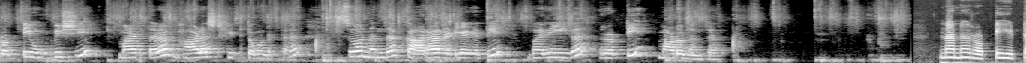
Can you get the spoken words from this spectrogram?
ರೊಟ್ಟಿ ಉಬ್ಬಿಸಿ ಮಾಡ್ತಾರೆ, ಭಾಳಷ್ಟು ಹಿಟ್ಟು ತೊಗೊಂಡಿರ್ತಾರೆ. ಸೊ ನಂದು ಖಾರ ರೆಡಿ ಆಗೈತಿ, ಬರೀ ಈಗ ರೊಟ್ಟಿ ಮಾಡೋಣಂತ. ನಾನು ರೊಟ್ಟಿ ಹಿಟ್ಟ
